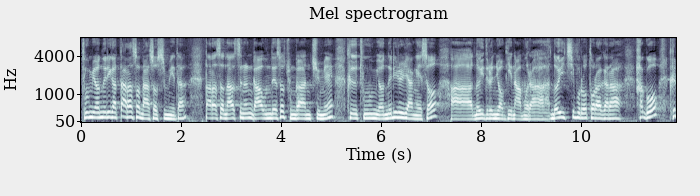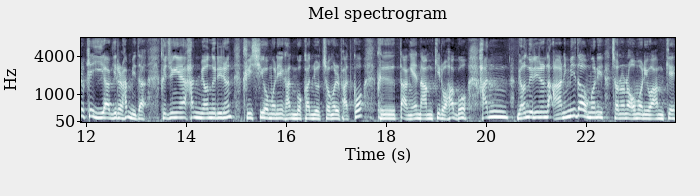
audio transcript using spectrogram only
두 며느리가 따라서 나섰습니다. 따라서 나서는 가운데서 중간쯤에 그두 며느리를 향해서 아 너희들은 여기 남으라 너희 집으로 돌아가라 하고 그렇게 이야기를 합니다. 그 중에 한 며느리는 그 시어머니의 간곡한 요청을 받고 그 땅에 남기로 하고 한 며느리는 아닙니다 어머니 저는 어머니와 함께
